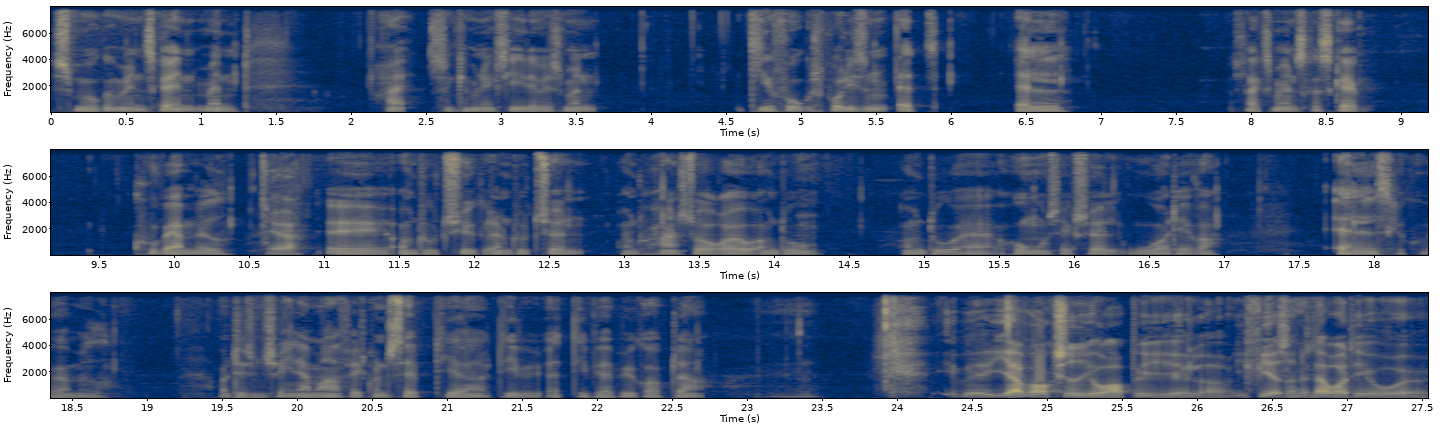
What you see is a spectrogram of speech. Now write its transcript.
smukke mennesker ind, men nej, sådan kan man ikke sige det, hvis man de har fokus på ligesom, at alle slags mennesker skal kunne være med Ja. øh, om du er tyk, eller om du er tynd, om du har en stor røv, om du, om du er homoseksuel, whatever. Alle skal kunne være med. Og det synes jeg egentlig er et meget fedt koncept, de er, de, at de er ved at bygge op der. Jeg voksede jo op i, eller i 80'erne, der var det jo, øh,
